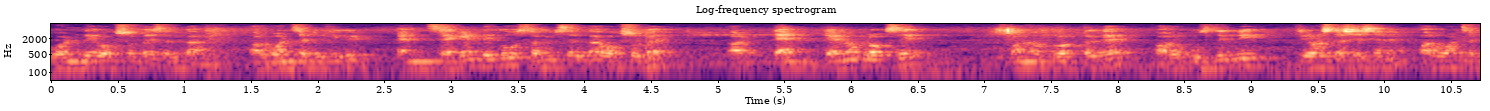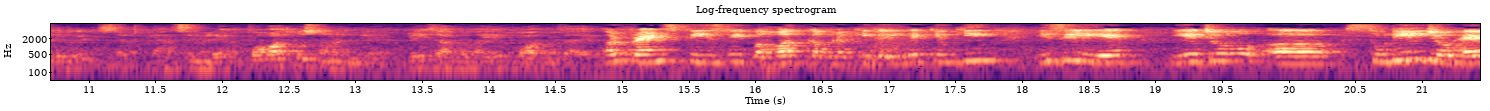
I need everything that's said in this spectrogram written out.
वन डे वर्कशॉप है सर का और one certificate and second day को समीप सर का वर्कशॉप है और टेन टेन ओ क्लॉक से वन ओ क्लॉक तक है और उस दिन भी थ्री आवर्स का सेशन है और वन सर्टिफिकेट सर हाथ से मिलेगा। बहुत कुछ नॉलेज मिलेगा। प्लीज़ आप लोग आइए बहुत मज़ा आएगा। और फ्रेंड्स फ़ीस भी बहुत कम रखी गई है क्योंकि इसीलिए ये जो अ, सुनील जो है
